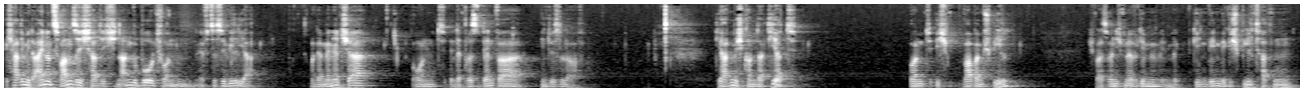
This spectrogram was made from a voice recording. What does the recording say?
Ich hatte mit 21 hatte ich ein Angebot von FC Sevilla. Und der Manager und der Präsident war in Düsseldorf. Die hatten mich kontaktiert und ich war beim Spiel. Ich weiß aber nicht mehr, gegen, wen wir gespielt hatten.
